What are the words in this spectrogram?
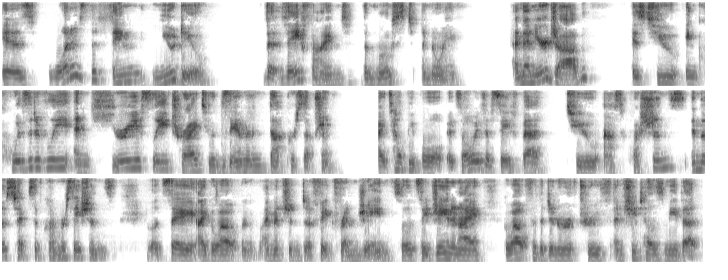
is what is the thing you do that they find the most annoying? And then your job is to inquisitively and curiously try to examine that perception. I tell people it's always a safe bet to ask questions in those types of conversations. Let's say I go out, I mentioned a fake friend, Jane. So let's say Jane and I go out for the dinner of truth, and she tells me that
